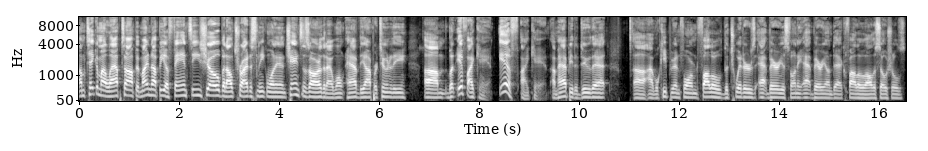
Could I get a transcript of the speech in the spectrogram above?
I'm taking my laptop. It might not be a fancy show, but I'll try to sneak one in. Chances are that I won't have the opportunity. Um, but if I can, if I can, I'm happy to do that. Uh, I will keep you informed. Follow the Twitters at Barry is funny at Barry on deck. Follow all the socials.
